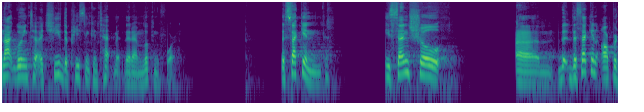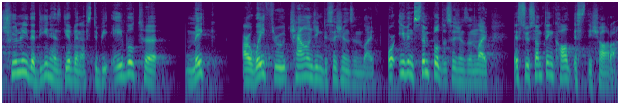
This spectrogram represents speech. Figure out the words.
not going to achieve the peace and contentment that I'm looking for. The second essential um, the, the second opportunity the deen has given us to be able to make our way through challenging decisions in life, or even simple decisions in life, is through something called istishara.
